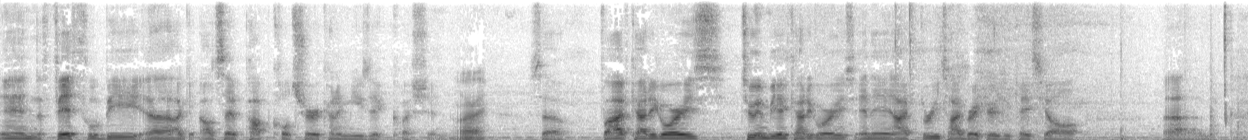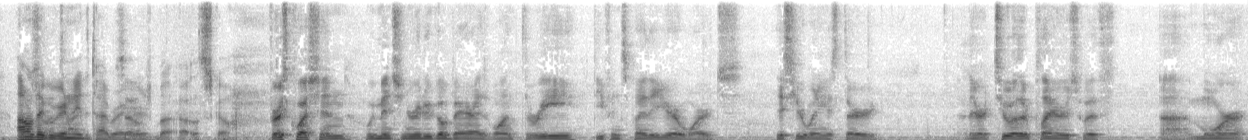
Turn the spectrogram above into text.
And the fifth will be uh, I'll say pop culture kind of music question. All right. So five categories, two NBA categories, and then I have three tiebreakers in case y'all. Um, I don't think we're gonna need the tiebreakers, So- but uh, let's go. First question: We mentioned Rudy Gobert has won three Defense Player of the Year awards. This year, winning his third. There are two other players with uh, more,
